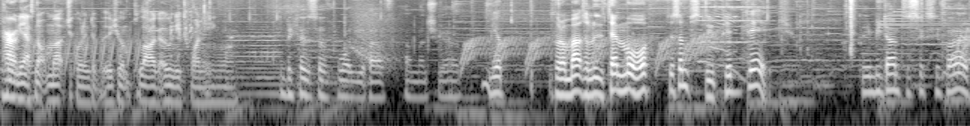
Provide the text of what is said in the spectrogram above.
Apparently that's not much according to Boo. She went plug only 20. Well, Because of what you have, how much you have. Yep. But I'm about to lose 10 more to some stupid bitch. Can You'd be down to 65.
